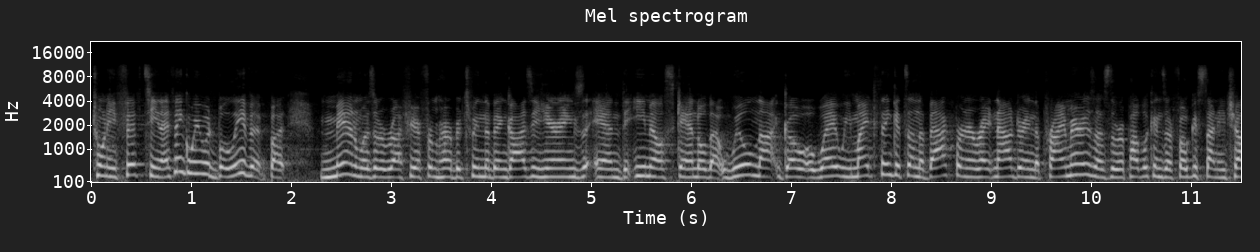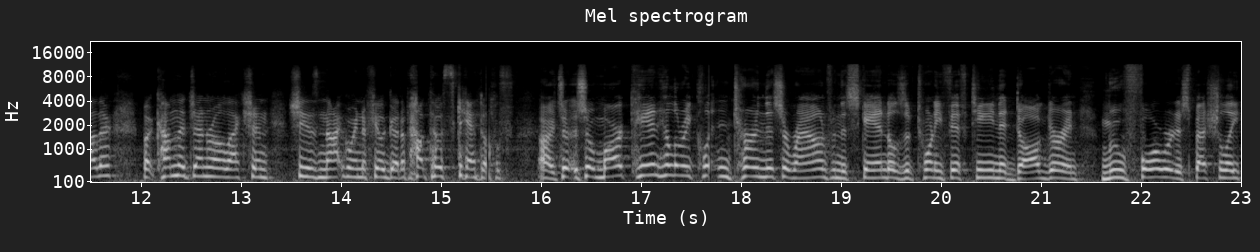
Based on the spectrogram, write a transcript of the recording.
2015, I think we would believe it. But man, was it a rough year from her between the Benghazi hearings and the email scandal that will not go away. We might think it's on the back burner right now during the primaries as the Republicans are focused on each other. But come the general election, she is not going to feel good about those scandals. All right. So, so Mark, can Hillary Clinton turn this around from the scandals of 2015 that dogged her and move forward? especially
